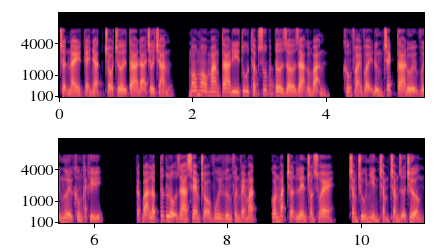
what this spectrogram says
trận này tẻ nhặt trò chơi ta đã chơi chán, mau mau mang ta đi thu thập súp tơ giờ dạ của bạn, không phải vậy đừng trách ta đối với ngươi không khách khí. Cặp bã lập tức lộ ra xem trò vui hưng phấn vẻ mặt, con mắt trợn lên tròn xoe, chăm chú nhìn chằm chằm giữa trường,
